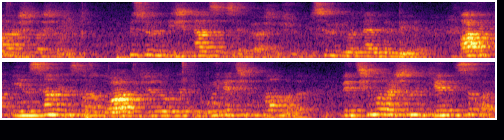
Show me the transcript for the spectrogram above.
karşılaşamıyor. Bir sürü dijital sesle karşılaşıyor. Bir sürü yönlendirmeyle. Artık insan insana doğal hücrelerindeki bu iletişim kalmadı. İletişim araçlarının kendisi var.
